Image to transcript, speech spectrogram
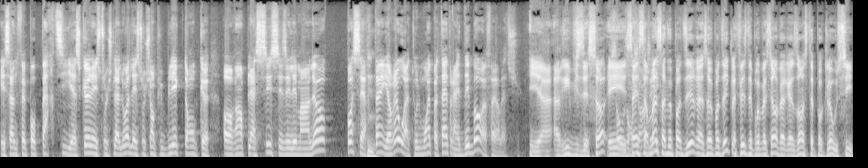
Et ça ne fait pas partie. Est-ce que la loi de l'instruction publique donc a remplacé ces éléments-là? Pas certain. Il y aurait ou à tout le moins peut-être un débat à faire là-dessus. Et à, réviser ça. et sincèrement, ça veut pas dire, ça veut pas dire que le fils des professions avait raison à cette époque-là aussi.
